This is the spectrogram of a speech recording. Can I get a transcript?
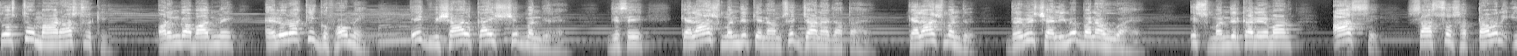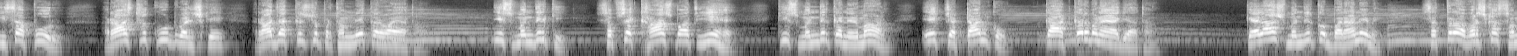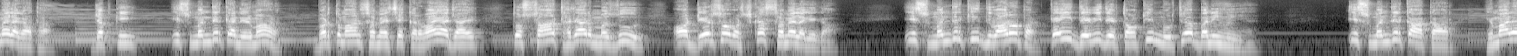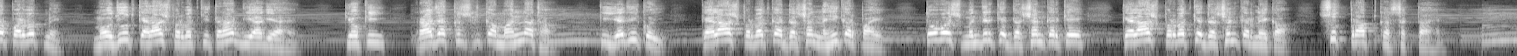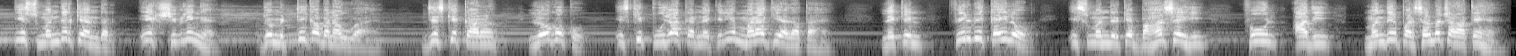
दोस्तों, महाराष्ट्र के औरंगाबाद में एलोरा की गुफाओं में एक विशाल काय शिव मंदिर है, जिसे कैलाश मंदिर के नाम से जाना जाता है। कैलाश मंदिर द्रविड़ शैली में बना हुआ है। इस मंदिर का निर्माण आज से सात सौ सत्तावन ईसा पूर्व राष्ट्रकूट वंश के राजा कृष्ण प्रथम ने करवाया था। इस मंदिर की सबसे खास बात यह है कि इस मंदिर का निर्माण एक चट्टान को काटकर बनाया गया था। कैलाश मंदिर को बनाने में सत्रह वर्ष का समय लगा था। जबकि इस मंदिर का निर्माण वर्तमान समय से करवाया जाए तो सात हज़ार मजदूर और डेढ़ सौ वर्ष का समय लगेगा। इस मंदिर की दीवारों पर कई देवी देवताओं की मूर्तियाँ बनी हुई हैं। इस मंदिर का आकार हिमालय पर्वत में मौजूद कैलाश पर्वत की तरह दिया गया है, क्योंकि राजा कृष्ण का मानना था कि यदि कोई कैलाश पर्वत का दर्शन नहीं कर पाए तो वो इस मंदिर के दर्शन करके, कैलाश पर्वत के दर्शन करने का सुख प्राप्त कर सकता है। इस मंदिर के अंदर एक शिवलिंग है, जो मिट्टी का बना हुआ है, जिसके कारण लोगों को इसकी पूजा करने के लिए मना किया जाता है। लेकिन फिर भी कई लोग इस मंदिर के बाहर से ही फूल आदि मंदिर परिसर में चढ़ाते हैं।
